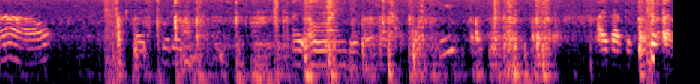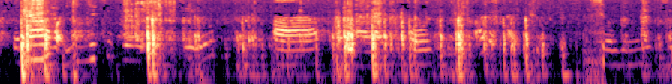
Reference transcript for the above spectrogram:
now I put it I aligned it. So see? I got the paper bag. So now what you need to do is to uh, uh like fold the other side. So you need to so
